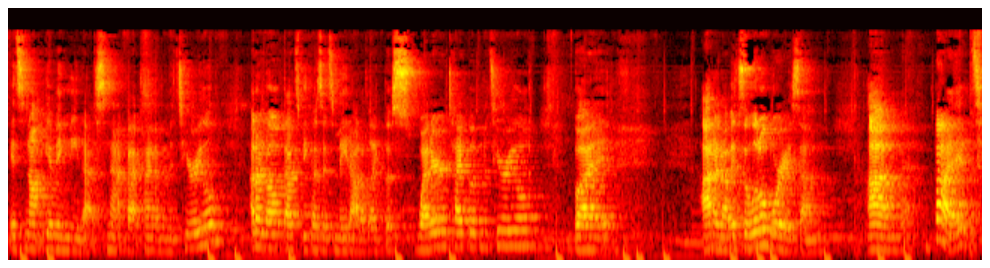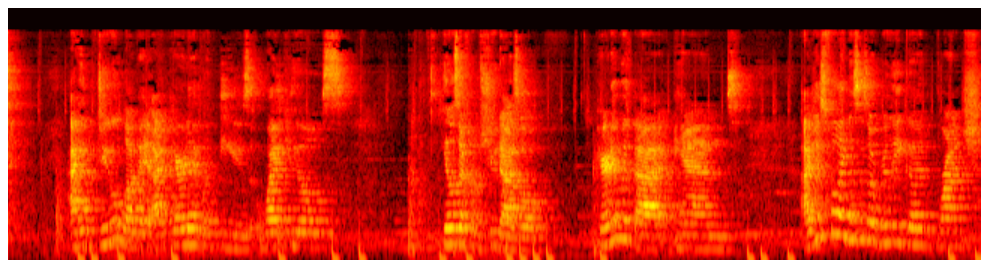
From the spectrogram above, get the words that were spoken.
It's not giving me that snapback kind of a material. I don't know if that's because it's made out of like the sweater type of material, but I don't know, it's a little worrisome. Um, but I do love it. I paired it with these white heels. Heels are from ShoeDazzle. Paired it with that and I just feel like this is a really good brunch,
